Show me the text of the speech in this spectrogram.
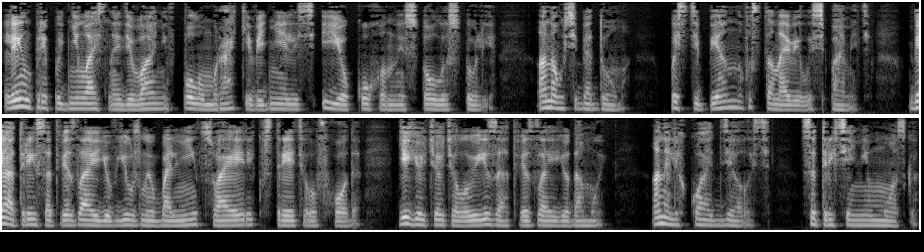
Лин приподнялась на диване, в полумраке виднелись ее кухонный стол и стулья. Она у себя дома. Постепенно восстановилась память. Беатрис отвезла ее в южную больницу, а Эрик встретил у входа. Ее тетя Луиза отвезла ее домой. Она легко отделалась, сотрясением мозга.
